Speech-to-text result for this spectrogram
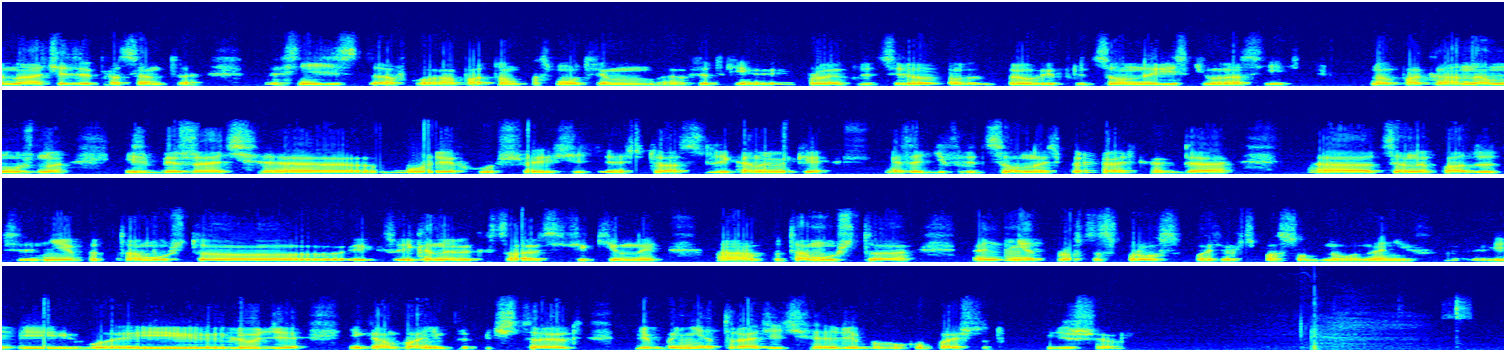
на четверть процента снизить ставку, а потом посмотрим, э, все-таки проинфляционные риски у нас есть. Но пока нам нужно избежать э, более худшей ситуации для экономики. Это дефляционная спираль, когда э, цены падают не потому, что экономика становится эффективной, а потому что нет просто спроса платежеспособного на них. И, и люди, и компании предпочитают либо не тратить, либо покупать что-то дешевле.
